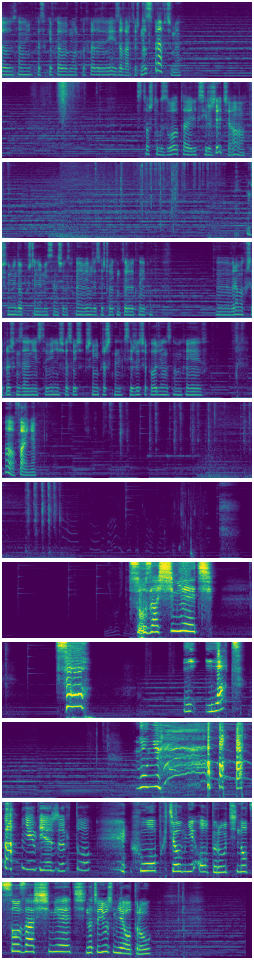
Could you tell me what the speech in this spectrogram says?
co za sakiewka w murku. Sprawdzę jej zawartość. No sprawdźmy. 100 sztuk złota, eliksir życia. O. Musimy do opuszczenia miejsca naszego spotkania. Wiem, że jesteś człowiekiem, który wykonuje pan. E, W ramach przeprosin za niestawienie się osobiście przyjmij proszę ten eliksir życia. Pochodzi on z nowych... O, fajnie. Co za śmieć! Co? U, what? No nie... nie wierzę w to. Chłop chciał mnie otruć, no co za śmieć. Znaczy już mnie otruł.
